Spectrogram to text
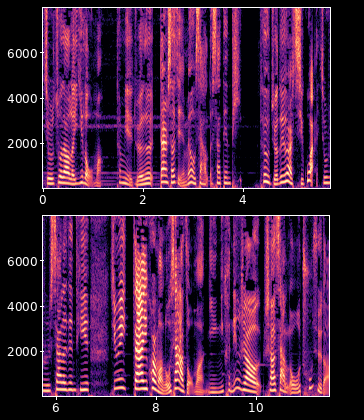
就是坐到了一楼嘛。他们也觉得，但是小姐姐没有下下电梯，他就觉得有点奇怪，就是下了电梯，因为大家一块儿往楼下走嘛，你你肯定是要是要下楼出去的，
